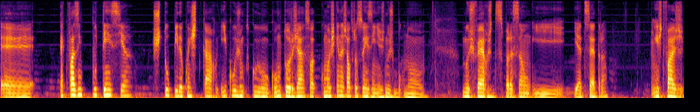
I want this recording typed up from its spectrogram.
é, é que fazem potência estúpida com este carro e com, os, com, com o motor já só com umas pequenas alterações nos, no, nos ferros de separação e, e etc. Isto faz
